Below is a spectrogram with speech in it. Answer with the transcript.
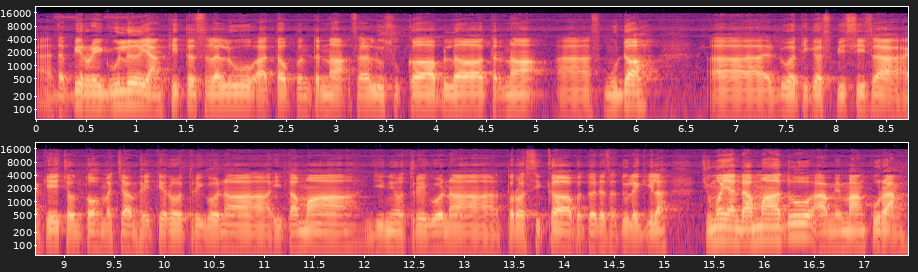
Ha, tapi regular yang kita selalu ataupun ternak selalu suka bela ternak ha, mudah uh, dua tiga spesies lah. Okay, contoh macam Heterotrigona itama, Geniotrigona thoracica, betul ada satu lagi lah. Cuma yang dama tu ha, memang kurang.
